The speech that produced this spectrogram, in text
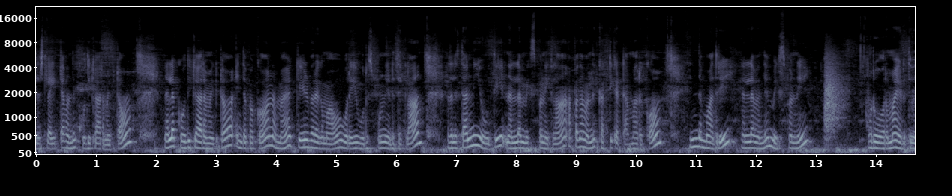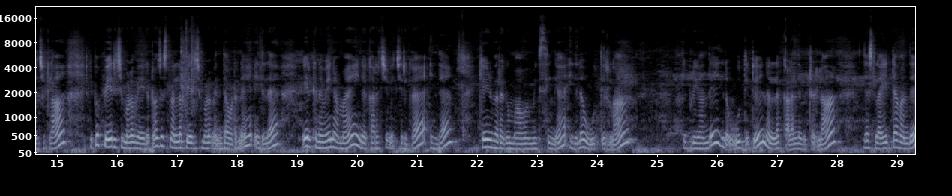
ஜஸ்ட் லைட்டாக வந்து கொதிக்க ஆரம்பிக்கிட்டோம். நல்லா கொதிக்க ஆரம்பிக்கிட்டோம். இந்த பக்கம் நம்ம கேழ்வரகு மாவு ஒரே ஒரு ஸ்பூன் எடுத்துக்கலாம். அதில் தண்ணியை ஊற்றி நல்லா மிக்ஸ் பண்ணிக்கலாம். அப்போ தான் வந்து கட்டி கட்டாமல் இருக்கும். இந்த மாதிரி நல்லா வந்து மிக்ஸ் பண்ணி ஒரு ஓரமாக எடுத்து வச்சுக்கலாம். இப்போ பேரிச்சி மலம் வேகட்டும். ஜஸ்ட் நல்லா பேரிச்சி மலம் வெந்த உடனே இதில் ஏற்கனவே நம்ம இங்கே கரைச்சி வச்சுருக்க இந்த கேழ்வரகு மாவு மிக்சிங்கை இதில் ஊற்றிடலாம் இப்படி வந்து இதில் ஊற்றிட்டு நல்லா கலந்து விட்டுடலாம். ஜஸ்ட் லைட்டாக வந்து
